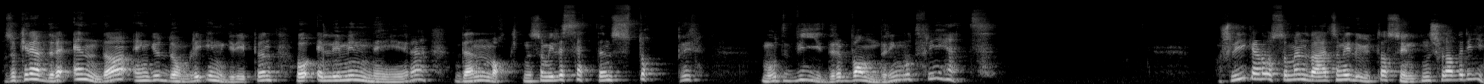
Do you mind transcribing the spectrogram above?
Og Så krevde det enda en guddommelig inngripen å eliminere den makten som ville sette en stopper mot videre vandring mot frihet. Og Slik er det også med enhver som vil ut av syndens slaveri.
